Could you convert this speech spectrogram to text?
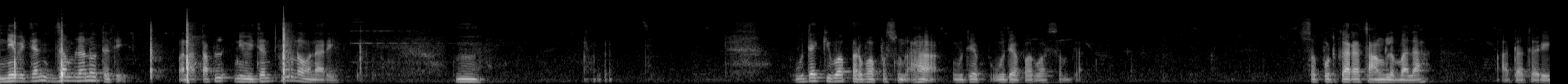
निवेदन जमलं नव्हतं ते. पण आता आपलं निवेदन पूर्ण होणार आहे. उद्या किंवा परवापासून हा उद्या उद्या परवा समजा. सपोर्ट करा चांगलं मला. आता तरी.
